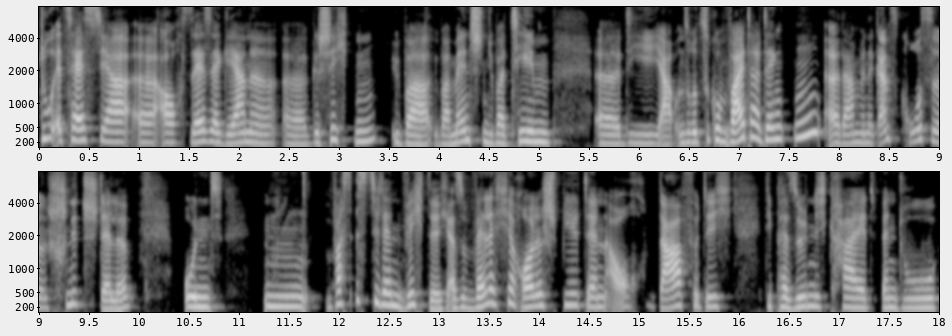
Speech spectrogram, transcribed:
du erzählst ja äh, auch sehr, sehr gerne äh, Geschichten über, über Menschen, über Themen, äh, die ja unsere Zukunft weiterdenken. Äh, da haben wir eine ganz große Schnittstelle. Und mh, hm, was ist dir denn wichtig? Also welche Rolle spielt denn auch da für dich die Persönlichkeit, wenn du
